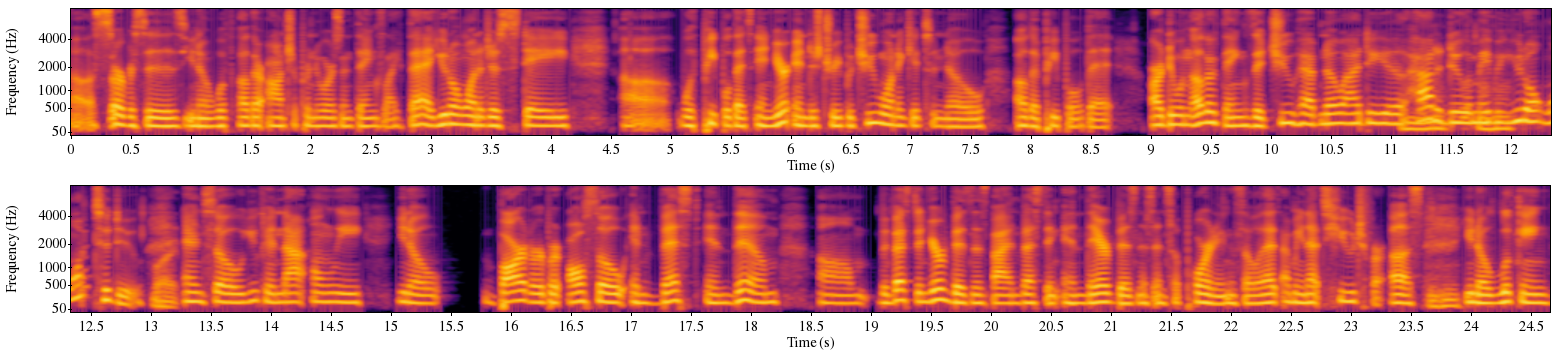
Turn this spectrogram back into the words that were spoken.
uh, services you know with other entrepreneurs and things like that you don't want to just stay uh, with people that's in your industry but you want to get to know other people that are doing other things that you have no idea mm-hmm. how to mm-hmm. do and maybe mm-hmm. you don't want to do right. and so you can not only you know barter, but also invest in them, um, invest in your business by investing in their business and supporting. So that, I mean, that's huge for us, mm-hmm. you know, looking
